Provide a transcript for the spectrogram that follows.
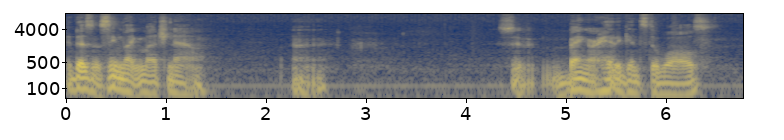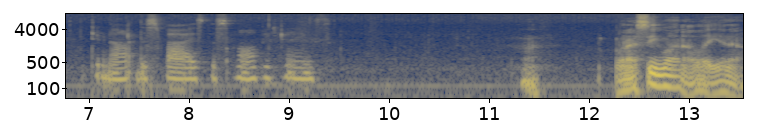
It doesn't seem like much now. Uh, so bang our head against the walls. Do not despise the small beginnings. When I see one, I'll let you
